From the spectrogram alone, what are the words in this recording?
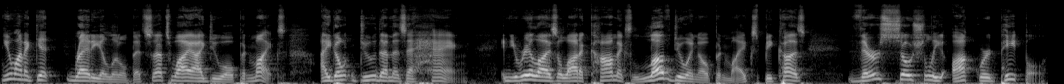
You want to get ready a little bit, so that's why I do open mics. I don't do them as a hang. And you realize a lot of comics love doing open mics because they're socially awkward people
